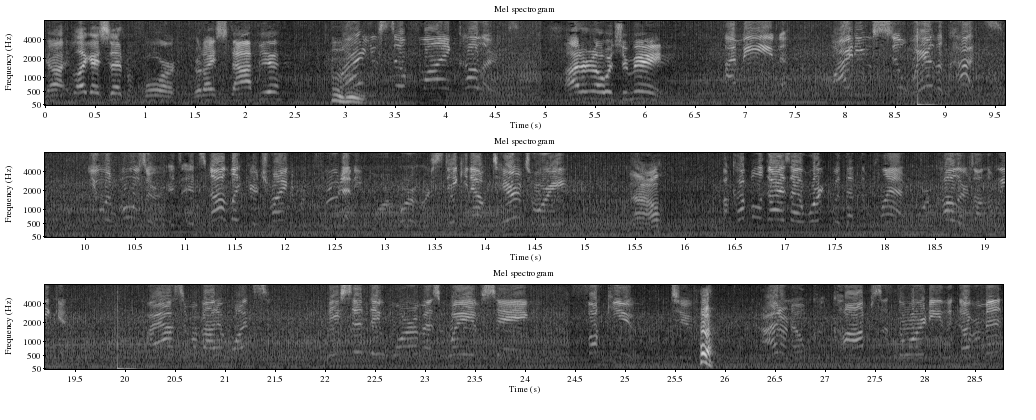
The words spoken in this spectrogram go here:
God, like I said before, could I stop you? Why are you still flying colors? I don't know what you mean. I mean, why do you still wear the cuts? You and Boozer, it's, it's not like you're trying to recruit anymore or, or staking out territory. Now, A couple of guys I worked with at the plant wore colors on the weekend. I asked them about it once. They said they wore them as a way of saying, fuck you, to, Huh. I don't know, c- cops, authority, the government.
